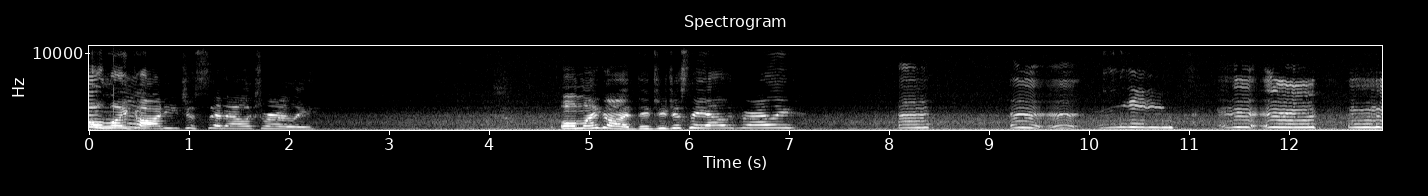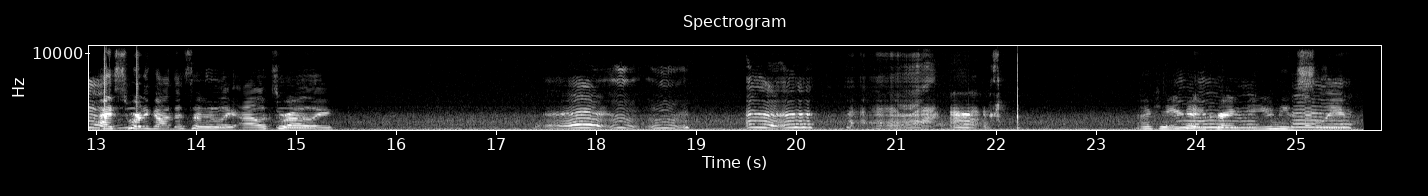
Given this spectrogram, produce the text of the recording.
Oh my god, he just said Alex Riley. Oh my god, did you just say Alex Riley? I swear to god, that sounded like Alex Riley. Okay, you're getting cranky. You need sleep.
